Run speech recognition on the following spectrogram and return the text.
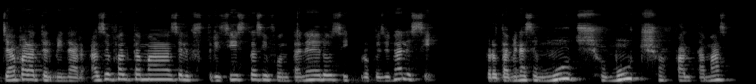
Ya para terminar, ¿hace falta más electricistas y fontaneros y profesionales? Sí, pero también hace mucho, mucho falta más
